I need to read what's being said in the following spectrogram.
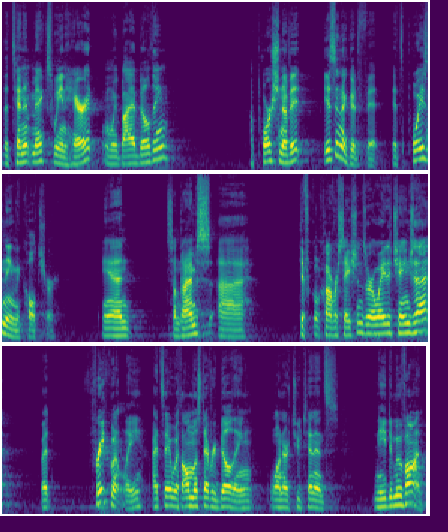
the tenant mix we inherit when we buy a building, a portion of it isn't a good fit. It's poisoning the culture. And sometimes uh, difficult conversations are a way to change that. But frequently, I'd say with almost every building, one or two tenants need to move on.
